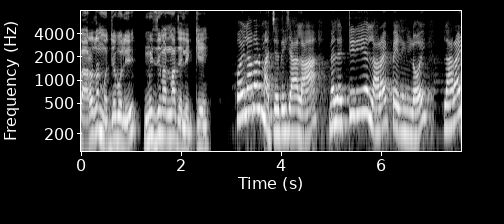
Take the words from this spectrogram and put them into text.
বাৰজন মজ্য বুলি মিজিমান মাজে লিখকে পয়লাবার মাঝে দেয়ালা মিলিটারিয়ে লড়াই পেলিং লয় লড়াই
